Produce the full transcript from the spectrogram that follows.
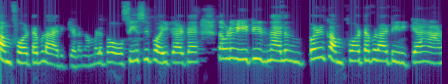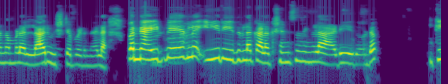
കംഫർട്ടബിൾ ആയിരിക്കണം. നമ്മളിപ്പോൾ ഓഫീസിൽ പോയിക്കാട്ടെ നമ്മൾ വീട്ടിൽ ഇരുന്നാലും ഇപ്പോഴും കംഫർട്ടബിൾ ആയിട്ട് ഇരിക്കാനാണ് നമ്മൾ എല്ലാവരും ഇഷ്ടപ്പെടുന്നത് അല്ലേ? അപ്പം നൈറ്റ് വെയറിൽ ഈ രീതിയിലുള്ള കളക്ഷൻസ് നിങ്ങൾ ആഡ് ചെയ്തുകൊണ്ട് നമുക്ക്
